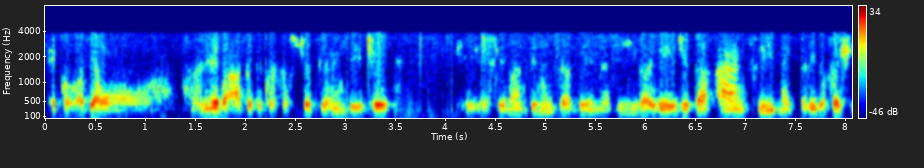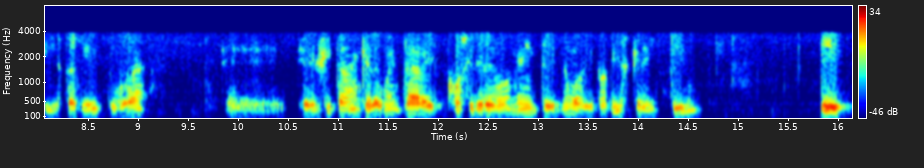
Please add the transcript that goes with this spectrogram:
ecco, abbiamo rilevato che questa associazione invece che si è mantenuta ben viva e vegeta, anzi nel periodo fascista addirittura eh, è riuscita anche ad aumentare considerevolmente il numero dei propri iscritti e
